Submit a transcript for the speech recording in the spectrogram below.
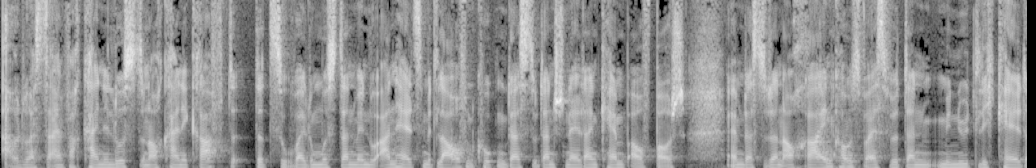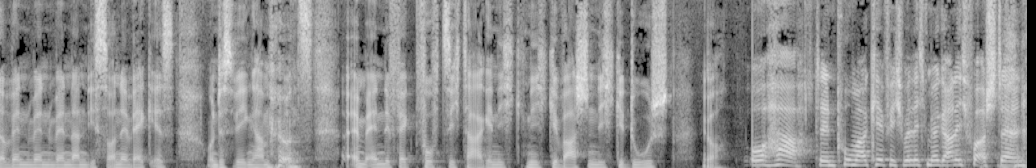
Aber du hast da einfach keine Lust und auch keine Kraft dazu, weil du musst dann, wenn du anhältst mit Laufen, gucken, dass du dann schnell dein Camp aufbaust, ähm, dass du dann auch reinkommst, weil es wird dann minütlich kälter, wenn, wenn, wenn dann die Sonne weg ist. Und deswegen haben wir uns im Endeffekt 50 Tage nicht, nicht gewaschen, nicht geduscht. Ja. Oha, den Puma-Käfig will ich mir gar nicht vorstellen.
